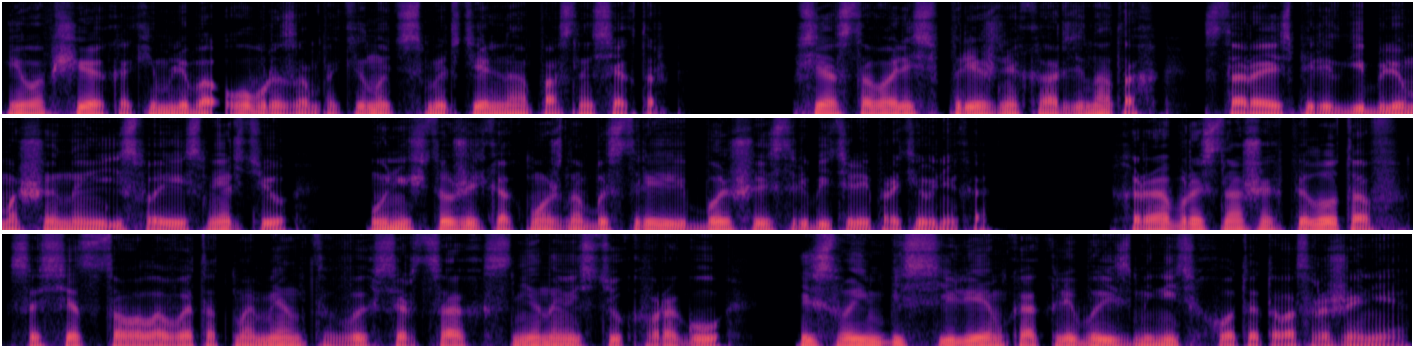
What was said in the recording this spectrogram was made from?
и вообще каким-либо образом покинуть смертельно опасный сектор. Все оставались в прежних координатах, стараясь перед гибелью машины и своей смертью уничтожить как можно быстрее больше истребителей противника. Храбрость наших пилотов соседствовала в этот момент в их сердцах с ненавистью к врагу и своим бессилием как-либо изменить ход этого сражения.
